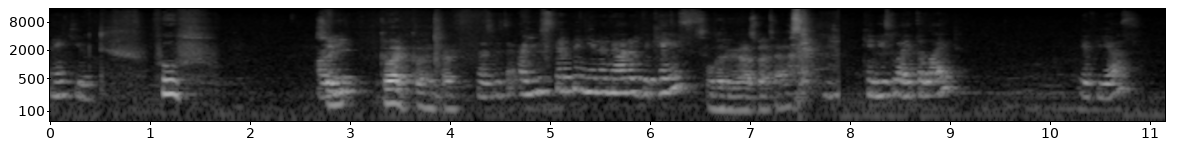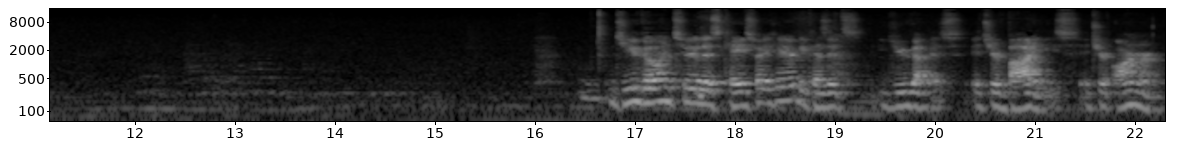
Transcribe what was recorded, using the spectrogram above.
Thank you. Oof. So Are you, you, go ahead, go ahead, sorry. I was gonna say, are you stepping in and out of the case? That's literally what I was about to ask. Can you light the light? If yes, Do you go into this case right here because it's you guys, it's your bodies, it's your armor,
